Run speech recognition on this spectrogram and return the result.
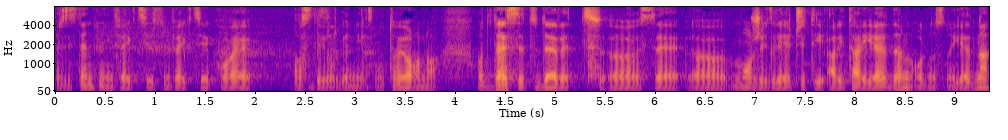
persistentne infekcije su infekcije koje ostaju u organizmu. To je ono, od 10, 9 se može izliječiti, ali taj jedan, odnosno jedna,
